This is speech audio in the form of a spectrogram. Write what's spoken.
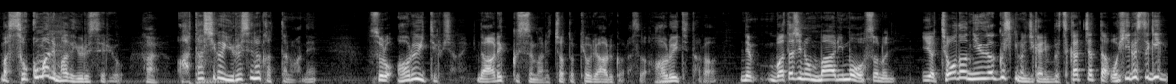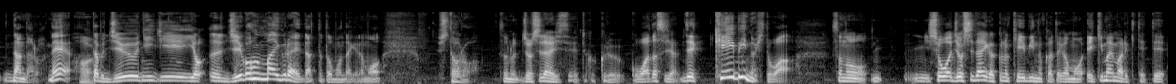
まあそこまでまだ許せるよ。あ。はい。私が許せなかったのはねそれを歩いてるじゃない。でアレックスまでちょっと距離あるからさ歩いてたら。で私の周りもそのいやちょうど入学式の時間にぶつかっちゃったお昼過ぎなんだろうね、はい。多分12時よ15分前ぐらいだったと思うんだけども。したらその女子大生とか来るこう渡すじゃん。で警備員の人はそのん昭和女子大学の警備員の方がもう駅前まで来てて、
